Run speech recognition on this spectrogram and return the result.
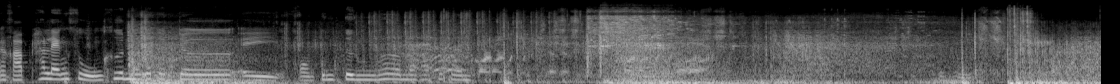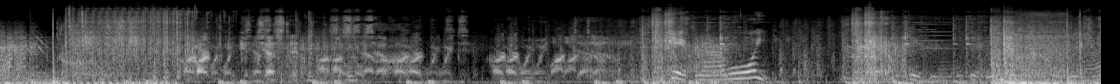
นะครับ ถ้าแรงสูงขึ้นมันก็จะเจอไอของตึงๆเพิ่มนะครับทุกคน Hardpoint contested. Hardpoint lost. โอ้โห Hardpoint contested. Hostiles have hardpoint. Hardpoint locked down. เจ็บนะโว้ย เจ็บนะ เจ็บนะ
